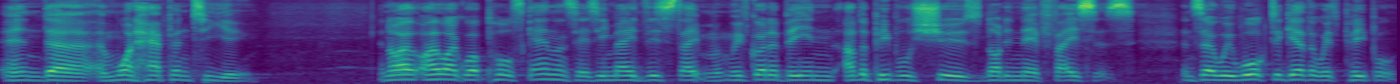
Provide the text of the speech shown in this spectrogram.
and, uh, and what happened to you. And I, I like what Paul Scanlon says. He made this statement we've got to be in other people's shoes, not in their faces. And so we walk together with people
